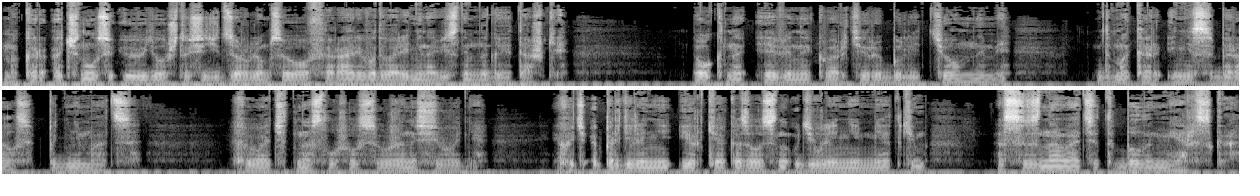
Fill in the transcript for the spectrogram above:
Макар очнулся и увидел, что сидит за рулем своего Феррари во дворе ненавистной многоэтажки. Окна Эвиной квартиры были темными, да Макар и не собирался подниматься. Хватит, наслушался уже на сегодня. И хоть определение Ирки оказалось на удивление метким, осознавать это было мерзко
